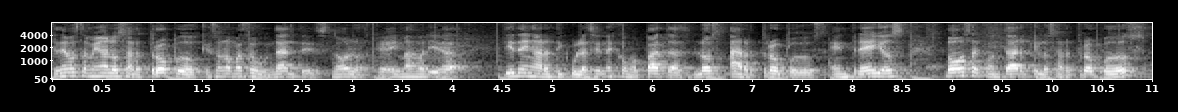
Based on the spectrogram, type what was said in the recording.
Tenemos también a los artrópodos, que son los más abundantes, ¿no? Los que hay más variedad tienen articulaciones como patas, los artrópodos. Entre ellos vamos a contar que los artrópodos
